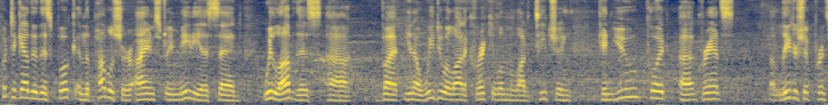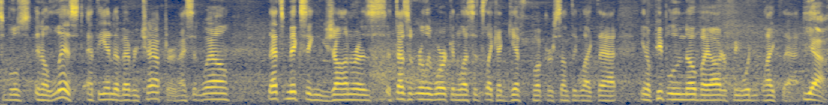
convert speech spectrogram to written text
put together this book, and the publisher, Iron Stream Media, said, We love this, uh, but, you know, we do a lot of curriculum, a lot of teaching. Can you put uh, Grant's uh, leadership principles in a list at the end of every chapter? And I said, Well, that's mixing genres. It doesn't really work unless it's like a gift book or something like that. You know, people who know biography wouldn't like that. Yeah.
